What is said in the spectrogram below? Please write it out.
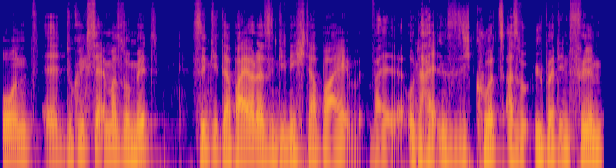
Und äh, du kriegst ja immer so mit, sind die dabei oder sind die nicht dabei? Weil unterhalten sie sich kurz, also über den Film.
